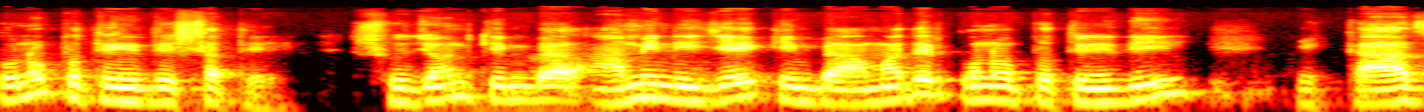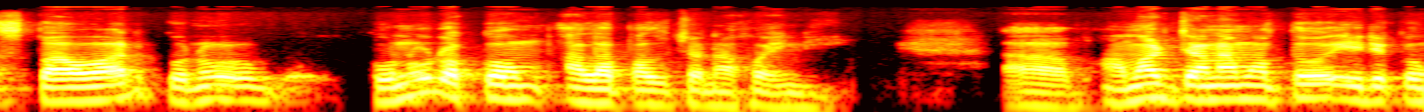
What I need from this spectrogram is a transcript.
কোনো প্রতিনিধির সাথে সুজন কিংবা আমি নিজে কিংবা আমাদের কোনো প্রতিনিধি কাজ পাওয়ার কোনো কোনো রকম আলাপ আলোচনা হয়নি। আমার জানা মতো এরকম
